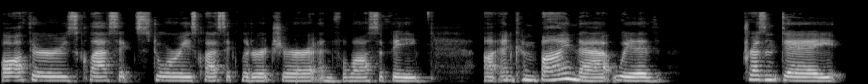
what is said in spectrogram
authors classic stories classic literature and philosophy uh, and combine that with present day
